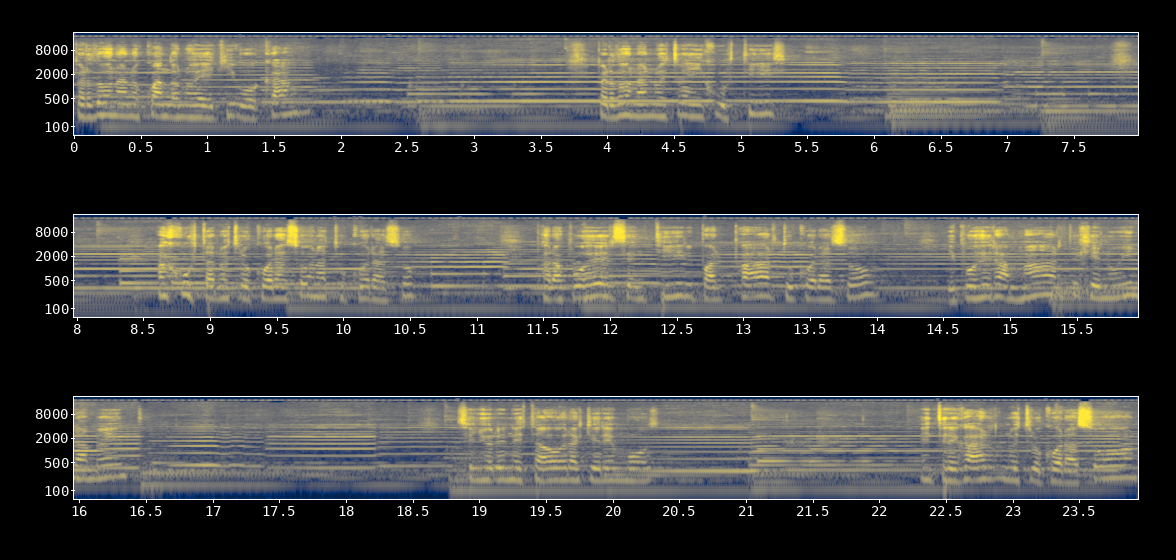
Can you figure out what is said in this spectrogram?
Perdónanos cuando nos equivocamos. Perdona nuestra injusticia. Ajusta nuestro corazón a tu corazón para poder sentir y palpar tu corazón y poder amarte genuinamente. Señor, en esta hora queremos entregar nuestro corazón,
